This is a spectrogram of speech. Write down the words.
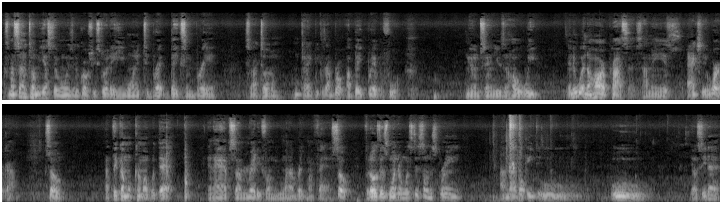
Because my son told me yesterday when we was in the grocery store that he wanted to break, bake some bread. So I told him, okay, because I broke I baked bread before. You know what I'm saying? Using a whole wheat. And it wasn't a hard process. I mean, it's actually a workout. So I think I'm gonna come up with that and have something ready for me when I break my fast. So for those that's wondering what's this on the screen, I'm not gonna eat the ooh. Ooh. Y'all see that?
